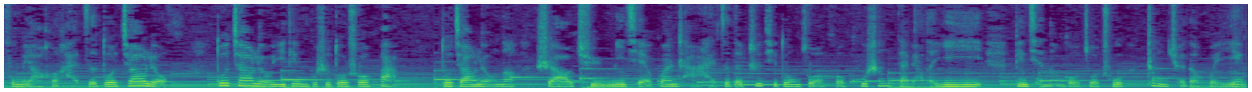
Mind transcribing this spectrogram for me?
父母要和孩子多交流。多交流一定不是多说话，多交流呢是要去密切观察孩子的肢体动作和哭声代表的意义，并且能够做出正确的回应。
